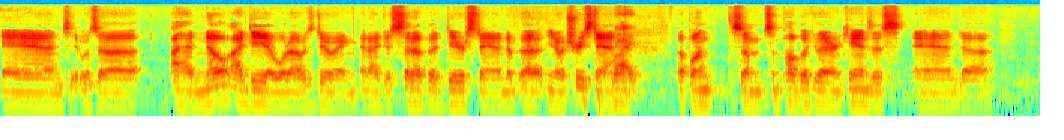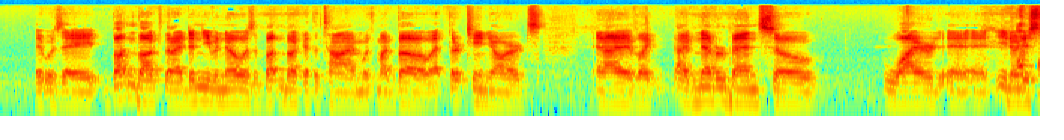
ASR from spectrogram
and it was a I had no idea what I was doing, and I just set up a deer stand, uh, you know, a tree stand, Right. up on some some public there in Kansas, and uh, it was a button buck that I didn't even know was a button buck at the time with my bow at 13 yards, and I've like I've never been so wired and, and you know just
